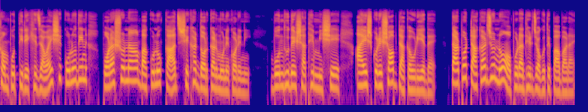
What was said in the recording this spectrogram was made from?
সম্পত্তি রেখে যাওয়ায় সে কোনোদিন পড়াশোনা বা কোনো কাজ শেখার দরকার মনে করেনি। বন্ধুদের সাথে মিশে আয়েশ করে সব টাকা উড়িয়ে দেয়। তারপর টাকার জন্য অপরাধের জগতে পা বাড়ায়।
